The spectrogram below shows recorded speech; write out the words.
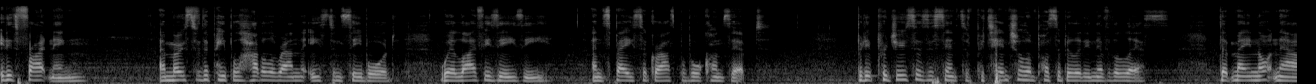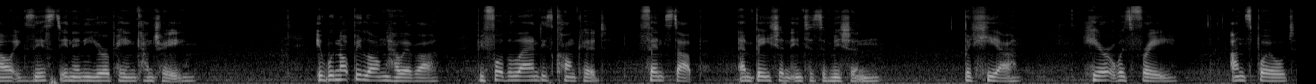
It is frightening, and most of the people huddle around the eastern seaboard, where life is easy and space a graspable concept. But it produces a sense of potential and possibility, nevertheless, that may not now exist in any European country. It will not be long, however, before the land is conquered, fenced up, and beaten into submission. But here, here it was free, unspoiled,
